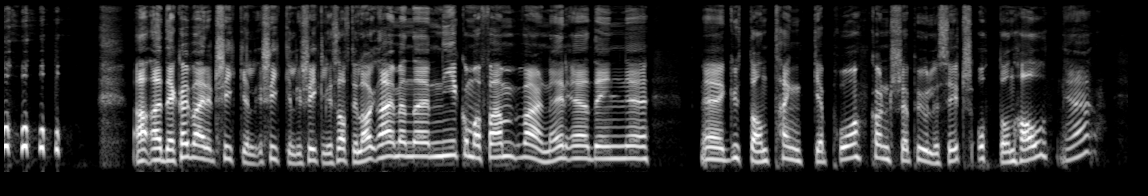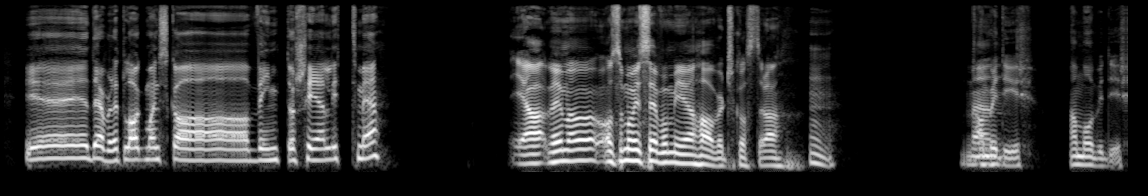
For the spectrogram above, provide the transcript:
Ja, det kan være et skikkelig, skikkelig skikkelig saftig lag. Nei, men eh, 9,5. Werner er den eh, eh, guttene tenker på. Kanskje Pulisic 8,5. Ja. Eh, Det er vel et lag man skal vente og se litt med. Ja, Og så må vi se hvor mye Havertz koster, da. Mm. Men- Han blir dyr. Han må bli dyr.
